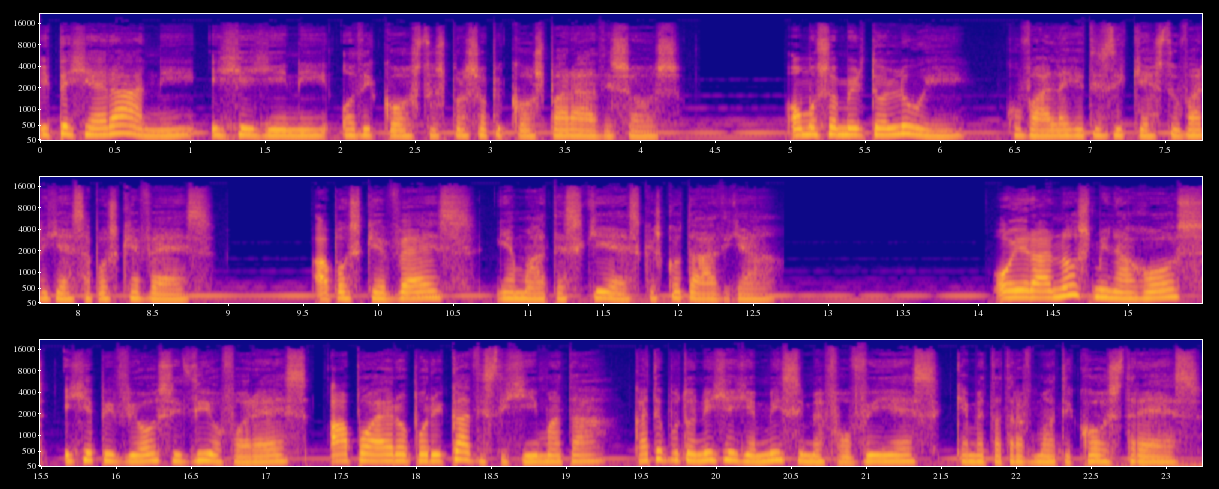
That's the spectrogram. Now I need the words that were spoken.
Η Τεχεράνη είχε γίνει ο δικός τους προσωπικός παράδεισος. Όμως ο Μυρτολούι κουβάλαγε τις δικές του βαριές αποσκευές. Αποσκευές γεμάτες σκιές και σκοτάδια. Ο Ιρανός Μιναγός είχε επιβιώσει δύο φορές από αεροπορικά δυστυχήματα, κάτι που τον είχε γεμίσει με φοβίες και με τα τραυματικό στρες.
